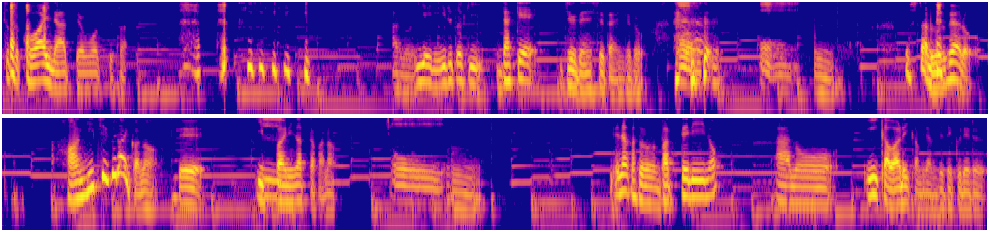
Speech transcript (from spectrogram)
ちょっと怖いなって思ってさ。あの家にいる時だけ充電してたんやけど、うん。うん。うん、そしたらどれぐらいやろ？半日ぐらいかな。でいっぱいになったかな、おーうん。でなんかそのバッテリーの、あのいいか悪いかみたいなの出てくれる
